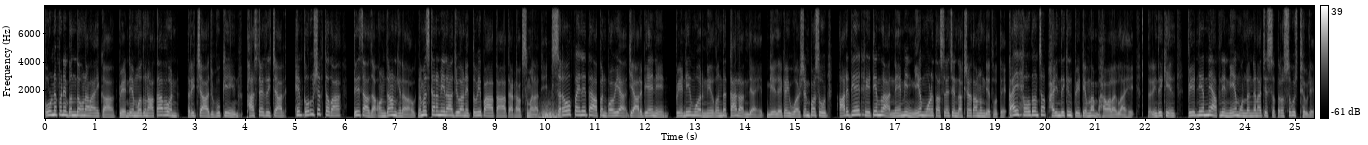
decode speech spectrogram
पूर्णपणे बंद होणार आहे का? पेटीएम मधून आता आपण रिचार्ज बुकिंग फास्टॅग रिचार्ज हे करू शकतो का तेच आज आपण जाणून घेणार आहोत नमस्कार मी राजू आणि तुम्ही पाहत आहात अटॉक्स मराठी सर्वात पहिले तर आपण पाहूया की आरबीआयने पेटीएम वर निर्बंध का लादले आहेत गेल्या काही वर्षांपासून आरबीआय पेटीएमला नेहमी नियम मोडत असल्याचे लक्षात आणून देत होते काही करोडोंचा फाईन देखील पेटीएमला भरावा लागला आहे तरी देखील पेटीएमने आपले नियम उल्लंघनाचे सत्र सुरूच ठेवले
